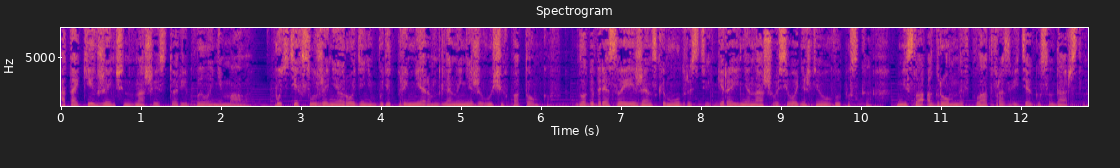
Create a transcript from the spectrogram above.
А таких женщин в нашей истории было немало. Пусть их служение Родине будет примером для ныне живущих потомков. Благодаря своей женской мудрости героиня нашего сегодняшнего выпуска внесла огромный вклад в развитие государства.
